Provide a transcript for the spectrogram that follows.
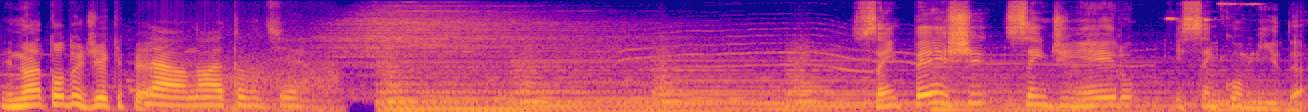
E não é todo dia que pega. Não, não é todo dia. Sem peixe, sem dinheiro e sem comida.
